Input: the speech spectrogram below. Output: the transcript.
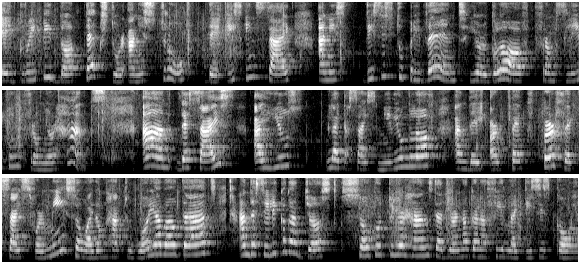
a grippy dot texture and it's true there is inside and it's, this is to prevent your glove from slipping from your hands. And the size I use like a size medium glove and they are perfect size for me so I don't have to worry about that. And the silicone adjusts so good to your hands that you're not gonna feel like this is going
